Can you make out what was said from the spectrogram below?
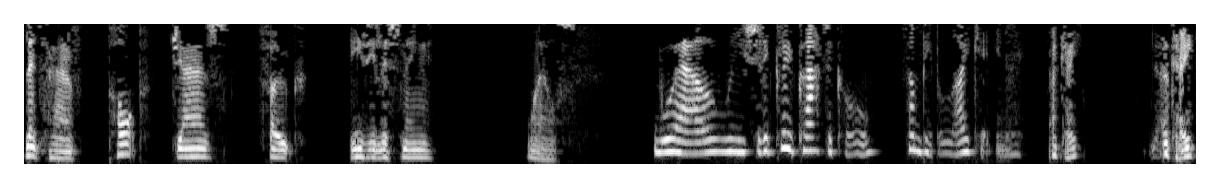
let's have pop, jazz, folk, easy listening. What else? Well, we should include classical. Some people like it, you know. Okay. Okay,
